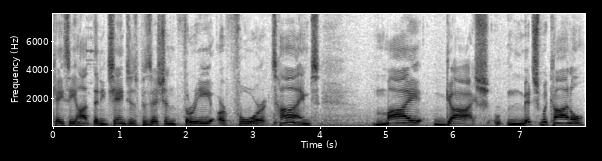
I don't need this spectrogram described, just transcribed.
Kasie Hunt that he changed his position three or four times. My gosh, Mitch McConnell,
